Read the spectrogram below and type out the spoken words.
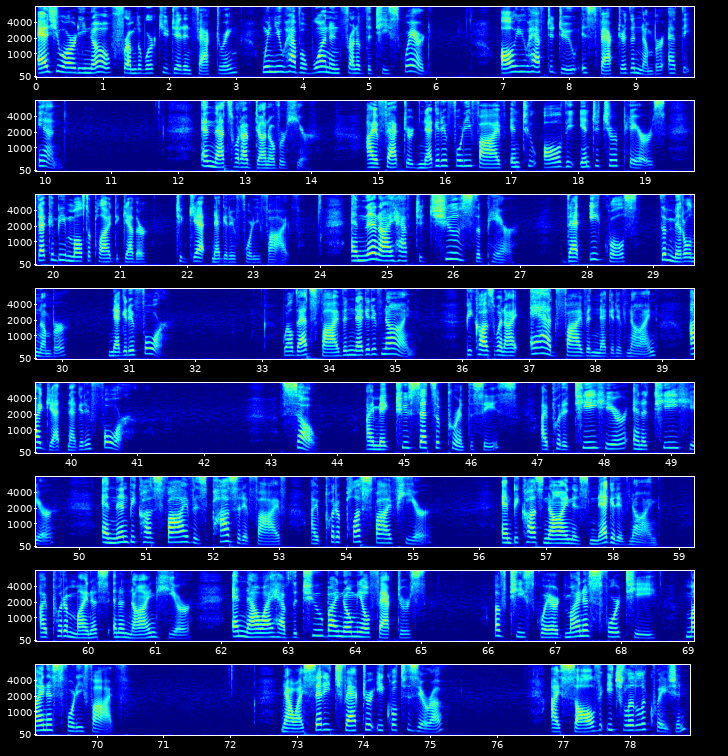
As you already know from the work you did in factoring, when you have a 1 in front of the t squared, all you have to do is factor the number at the end. And that's what I've done over here. I have factored negative 45 into all the integer pairs that can be multiplied together to get negative 45. And then I have to choose the pair that equals the middle number, negative 4. Well, that's 5 and negative 9, because when I add 5 and negative 9, I get negative 4. So, I make two sets of parentheses. I put a t here and a t here. And then because 5 is positive 5, I put a plus 5 here. And because 9 is negative 9, I put a minus and a 9 here, and now I have the two binomial factors of t squared minus 4t minus 45. Now I set each factor equal to 0. I solve each little equation,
